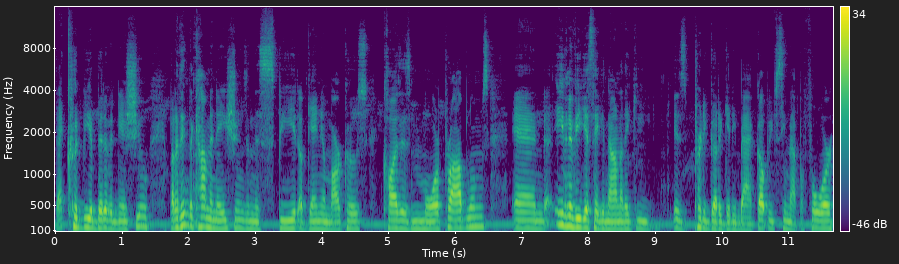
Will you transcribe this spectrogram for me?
That could be a bit of an issue, but I think the combinations and the speed of Daniel Marcos causes more problems. And even if he gets taken down, I think he is pretty good at getting back up. We've seen that before.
